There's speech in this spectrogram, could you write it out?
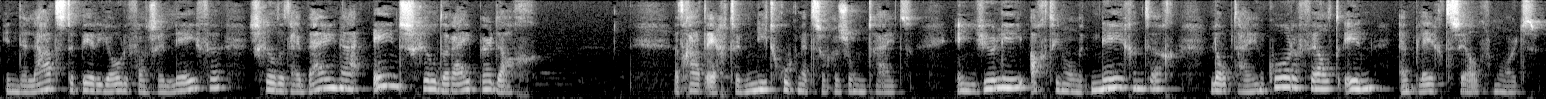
In de laatste periode van zijn leven schildert hij bijna één schilderij per dag. Het gaat echter niet goed met zijn gezondheid. In juli 1890 loopt hij een korenveld in en pleegt zelfmoord.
